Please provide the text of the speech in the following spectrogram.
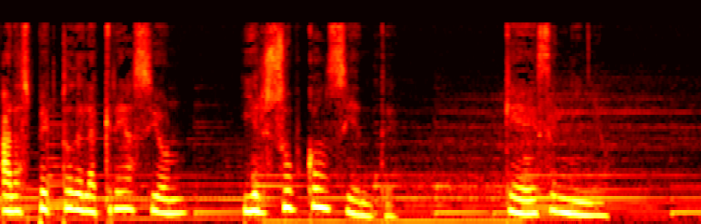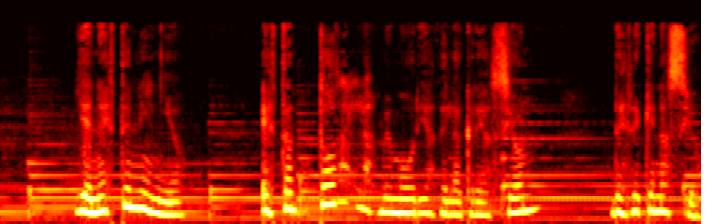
al aspecto de la creación y el subconsciente, que es el niño. Y en este niño están todas las memorias de la creación desde que nació.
